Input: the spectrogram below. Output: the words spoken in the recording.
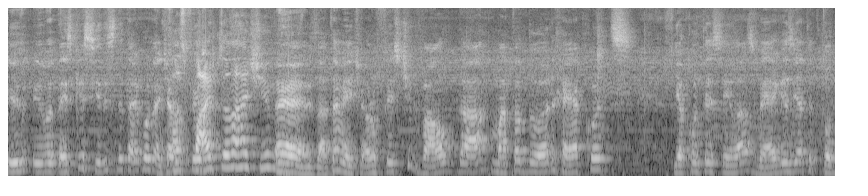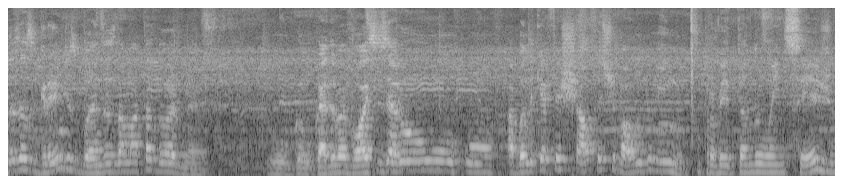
eu- eu até esqueci desse detalhe importante. Era Faz fe- parte da narrativa. É, exatamente. Era um festival da Matador Records que ia acontecer em Las Vegas e ia ter todas as grandes bandas da Matador, né? O, o Guided by Voices era o, o- a banda que ia fechar o festival no domingo. Aproveitando o ensejo,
